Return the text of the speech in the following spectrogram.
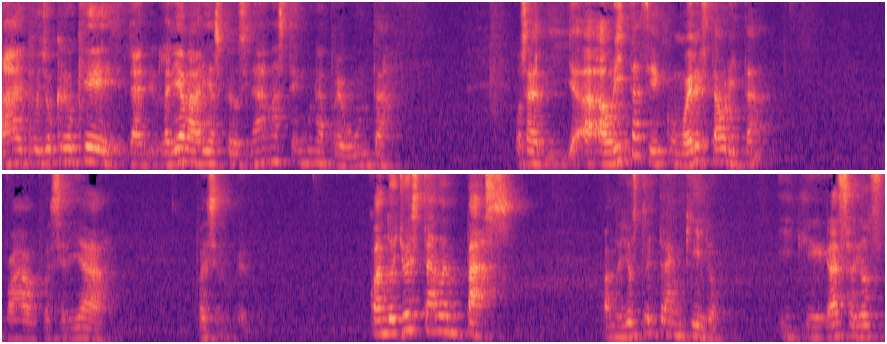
Ay, pues yo creo que le, haría varias, pero si nada más tengo una pregunta. O sea, ahorita, sí, como él está ahorita, wow, pues sería, pues, cuando yo he estado en paz, cuando yo estoy tranquilo y que gracias a Dios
